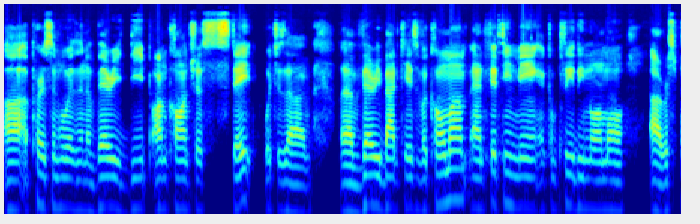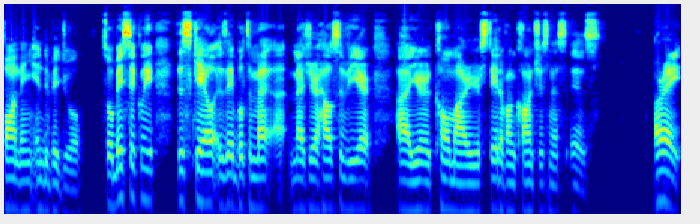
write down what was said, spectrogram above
uh, a person who is in a very deep unconscious state which is a, a, very bad case of a coma and 15 being a completely normal uh, responding individual. So basically this scale is able to me measure how severe uh, your coma or your state of unconsciousness is all right,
